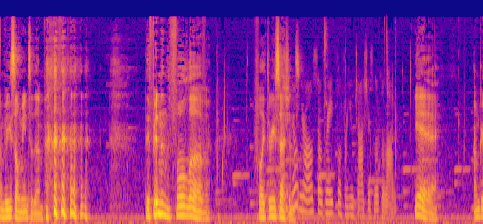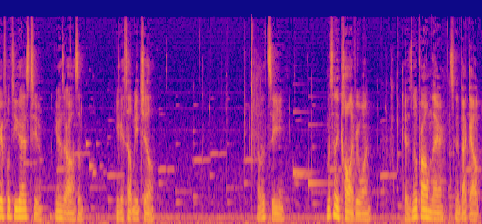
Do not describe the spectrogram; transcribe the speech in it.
I'm being so mean to them. They've been in full love for like three sessions. we're all so grateful for you, Josh's lookalike. Yeah. I'm grateful to you guys too. You guys are awesome. You guys help me chill. Now let's see. I'm just gonna call everyone. Okay, there's no problem there. Just gonna back out.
